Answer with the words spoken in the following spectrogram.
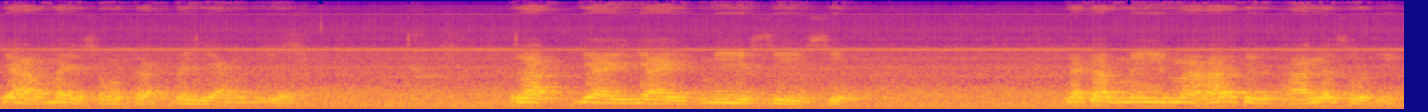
เจ้าไม่ทรงตรัสไปอย่างเดียว หลักใหญ่ๆมีสี่สิบแล้วก็มีมหาติฐานสูตรอีก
